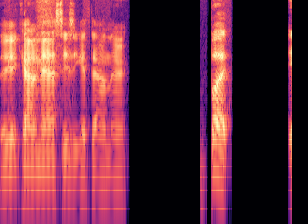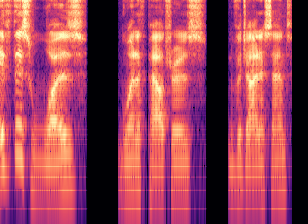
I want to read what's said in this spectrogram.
get kind of nasty as you get down there. But if this was Gwyneth Paltrow's vagina scent,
